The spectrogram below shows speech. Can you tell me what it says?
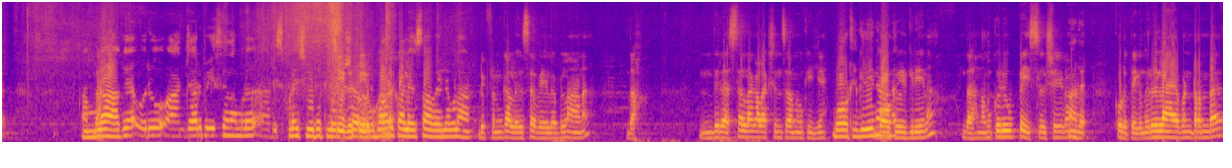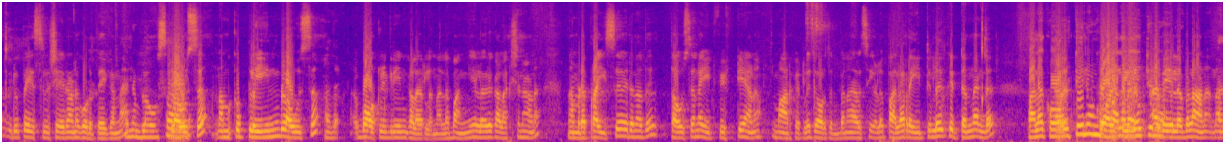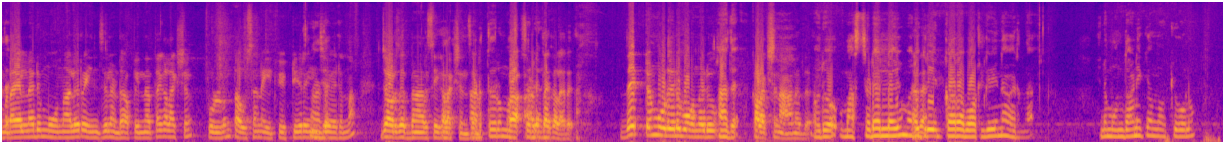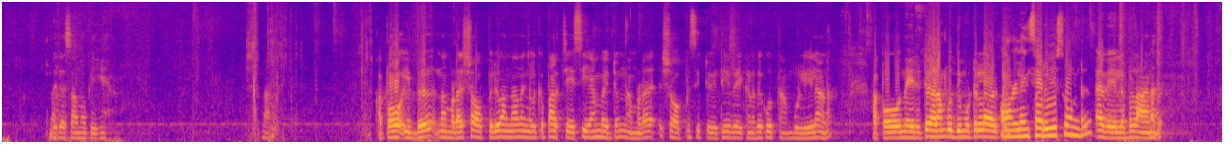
നമ്മൾ ആകെ ഒരു അഞ്ചാറ് പീസ് നമ്മൾ ഡിസ്പ്ലേ ചെയ്തിട്ടുള്ള ഒരുപാട് കളേഴ്സ് അവൈലബിൾ ആണ്. ഡിഫറെന്റ് കളേഴ്സ് അവൈലബിൾ ആണ്. ഇതാ എന്ത് രസമുള്ള കളക്ഷൻസ് ആണ് നോക്കിക്കേ. ബോട്ടിൽ ഗ്രീൻ ബോട്ടിൽ ഗ്രീൻ ഇതാ നമുക്കൊരു പേസ്റ്റൽ ഷെയ്ഡാണ് കൊടുത്തേക്കുന്നത്. ഒരു ലാവൻഡറിന്റെ ഒരു പേസ്റ്റൽ ഷെയ്ഡാണ് കൊടുത്തേക്കുന്നത്. ബ്ലൗസ് ബ്ലൗസ് നമുക്ക് പ്ലെയിൻ ബ്ലൗസ്. ബോട്ടിൽ ഗ്രീൻ കളറിൽ നല്ല ഭംഗിയുള്ള ഒരു കളക്ഷൻ ആണ്. നമ്മുടെ പ്രൈസ് വരുന്നത് തൗസൻഡ് എയ്റ്റ് ഫിഫ്റ്റി ആണ് മാർക്കറ്റിൽ ജോർജറ്റ് ബനാറസികൾ പല റേറ്റിൽ കിട്ടുന്നുണ്ട്. പല ക്വാളിറ്റിയിലും അവൈലബിൾ ആണ്. നമ്മുടെ കയ്യിൽ ഒരു മൂന്നാൽ റേഞ്ചിലുണ്ട് അപ്പൊ ഇന്നത്തെ കളക്ഷൻ ഫുള്ളും തൗസൻഡ് എയ്റ്റ് ഫിഫ്റ്റി റേഞ്ച് വരുന്ന ജോർജ് ബനാറസി കളക്ഷൻസ് അടുത്ത കളർ ഇത് ഏറ്റവും കൂടുതൽ പോകുന്ന ഒരു കളക്ഷൻ കളക്ഷൻ ആണിത്. ഒരു മസ്റ്റർഡ് എല്ലോയും ഒരു ഗ്രീൻ കളർ ബോട്ടിൽ ഗ്രീനാണ് വരുന്നത്. പിന്നെ മുന്താണിക്ക് ഒന്ന് നോക്കിക്കോളും. രസം നോക്കിക്കേ. അപ്പോൾ ഇത് നമ്മുടെ ഷോപ്പിൽ വന്നാൽ നിങ്ങൾക്ക് പർച്ചേസ് ചെയ്യാൻ പറ്റും. നമ്മുടെ ഷോപ്പ് സിറ്റുവേറ്റ് ചെയ്തേക്കുന്നത് കുത്താമ്പുള്ളിയിലാണ്. അപ്പോൾ നേരിട്ട് വരാൻ ബുദ്ധിമുട്ടുള്ളവർക്ക് ഓൺലൈൻ സർവീസും ഉണ്ട്. അവൈലബിൾ ആണ്.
